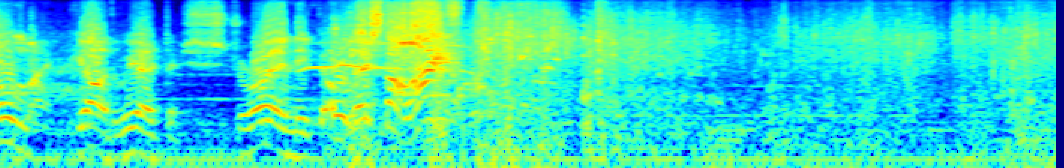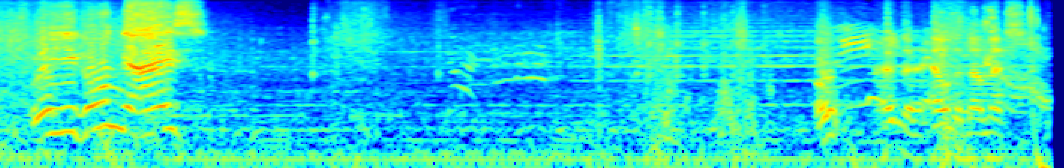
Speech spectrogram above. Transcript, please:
Oh my god, we are destroying the... Oh, they're still alive! Where are you going, guys? Oh, how the hell did I miss?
